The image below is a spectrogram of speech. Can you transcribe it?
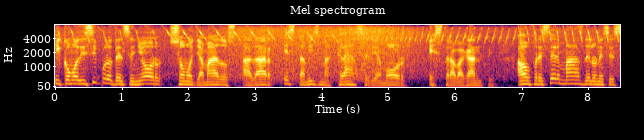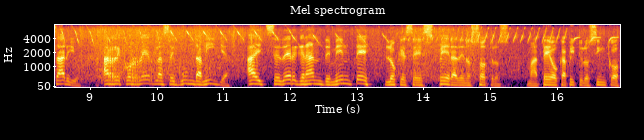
Y como discípulos del Señor somos llamados a dar esta misma clase de amor extravagante, a ofrecer más de lo necesario, a recorrer la segunda milla, a exceder grandemente lo que se espera de nosotros. Mateo capítulo 5,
